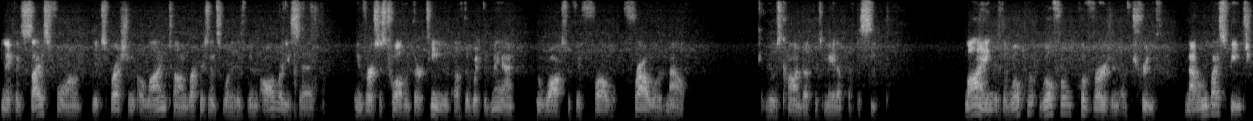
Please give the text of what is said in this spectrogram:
In a concise form, the expression a lying tongue represents what has been already said in verses 12 and 13 of the wicked man who walks with a froward mouth, whose conduct is made up of deceit. Lying is the willful perversion of truth, not only by speech,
